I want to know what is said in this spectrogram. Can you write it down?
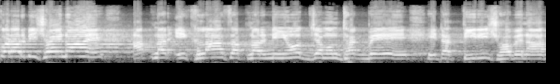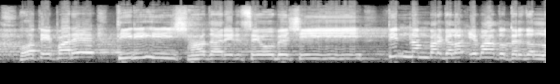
করার বিষয় নয়। আপনার ইখলাস, আপনার নিয়ত যেমন থাকবে, এটা তিরিশ হবে না। হতে পারে তিরিশ হাজারের চেয়েও বেশি। তিন নাম্বার গেল এবাদতের জন্য।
